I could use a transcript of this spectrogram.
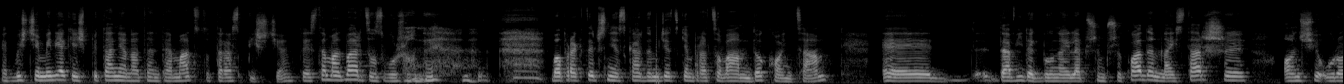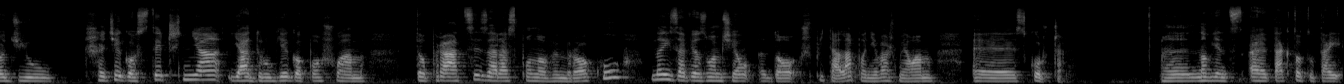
Jakbyście mieli jakieś pytania na ten temat, to teraz piszcie. To jest temat bardzo złożony, bo praktycznie z każdym dzieckiem pracowałam do końca. E, Dawidek był najlepszym przykładem, najstarszy. On się urodził 3 stycznia, ja drugiego poszłam do pracy zaraz po nowym roku, no i zawiozłam się do szpitala, ponieważ miałam e, skurcze. E, No więc tak to tutaj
